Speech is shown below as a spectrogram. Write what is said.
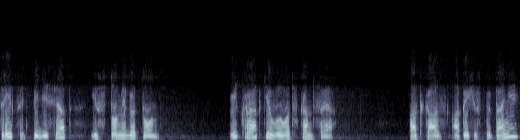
30, 50 и 100 мегатонн. И краткий вывод в конце. Отказ от их испытаний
